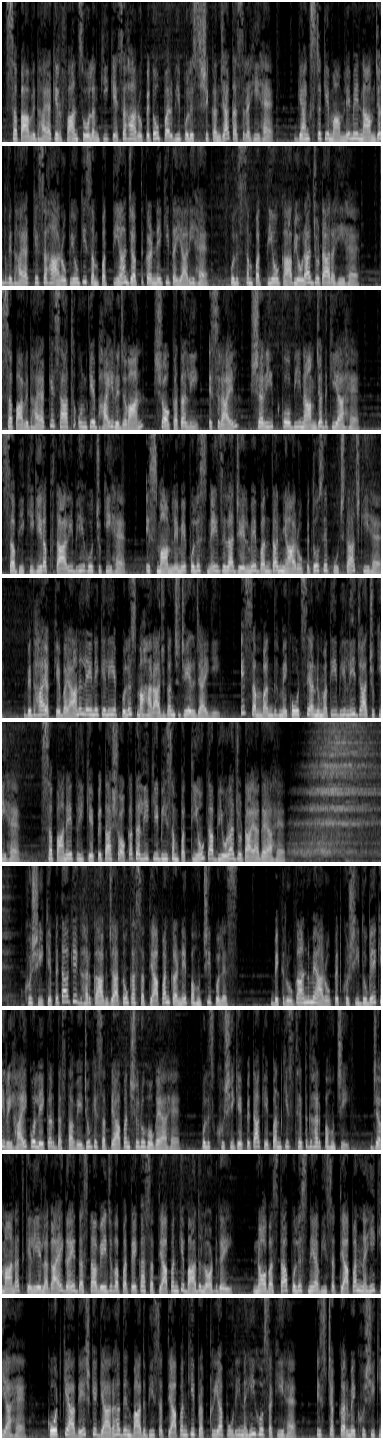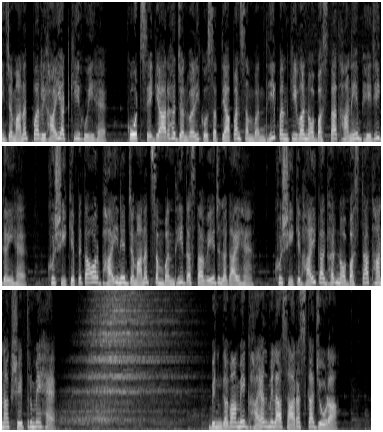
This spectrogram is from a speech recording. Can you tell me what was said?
सपा विधायक इरफान सोलंकी के सहारोपितों पर भी पुलिस शिकंजा कस रही है। गैंगस्टर के मामले में नामजद विधायक के सह आरोपियों की संपत्तियाँ जब्त करने की तैयारी है। पुलिस संपत्तियों का ब्यौरा जुटा रही है। सपा विधायक के साथ उनके भाई रिजवान, शौकत अली, इसराइल, शरीफ को भी नामजद किया है। सभी की गिरफ्तारी भी हो चुकी है। इस मामले में पुलिस ने जिला जेल में बंद अन्य आरोपितों से पूछताछ की है। विधायक के बयान लेने के लिए पुलिस महाराजगंज जेल जाएगी। इस संबंध में कोर्ट से अनुमति भी ली जा चुकी है। सपा नेत्री के पिता शौकत अली की भी संपत्तियों का ब्यौरा जुटाया गया है। खुशी के पिता के घर कागजातों का सत्यापन करने पहुँची पुलिस। बिकरू कांड में आरोपित खुशी दुबे की रिहाई को लेकर दस्तावेजों के सत्यापन शुरू हो गया है पुलिस खुशी के पिता के पन की स्थित घर पहुँची। जमानत के लिए लगाए गए दस्तावेज़ व पते का सत्यापन के बाद लौट गई। नौबस्ता पुलिस ने अभी सत्यापन नहीं किया है कोर्ट के आदेश के 11 दिन बाद भी सत्यापन की प्रक्रिया पूरी नहीं हो सकी है इस चक्कर में खुशी की जमानत पर रिहाई अटकी हुई है कोर्ट से 11 जनवरी को सत्यापन संबंधी पन की वन और बस्ता थाने भेजी गई है। खुशी के पिता और भाई ने जमानत संबंधी दस्तावेज़ लगाए हैं। खुशी के भाई का घर नौबस्ता थाना क्षेत्र में है। बिनगवा में घायल मिला सारस का जोड़ा।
